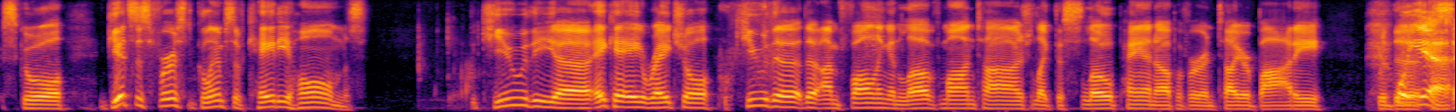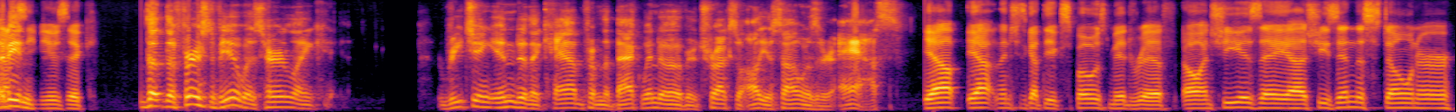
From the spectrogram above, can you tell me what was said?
school, gets his first glimpse of Katie Holmes. Cue the uh, aka Rachel, cue the the I'm falling in love montage, like the slow pan up of her entire body with the, Well, the yeah, I sexy mean- music. The the first view was her like reaching into the cab from the back window of her truck, so all you saw was her ass. Yeah, yeah. And then she's got the exposed midriff. Oh, and she is a uh, she's in the stoner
